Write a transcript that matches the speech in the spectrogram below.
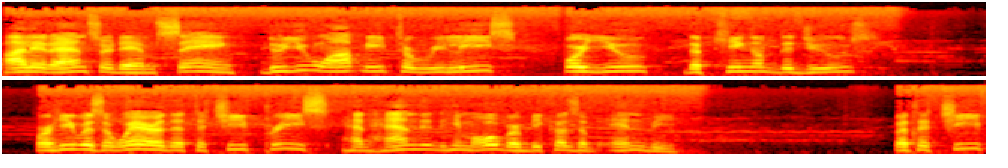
Pilate answered them, saying, Do you want me to release for you the king of the Jews? For he was aware that the chief priests had handed him over because of envy. But the chief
